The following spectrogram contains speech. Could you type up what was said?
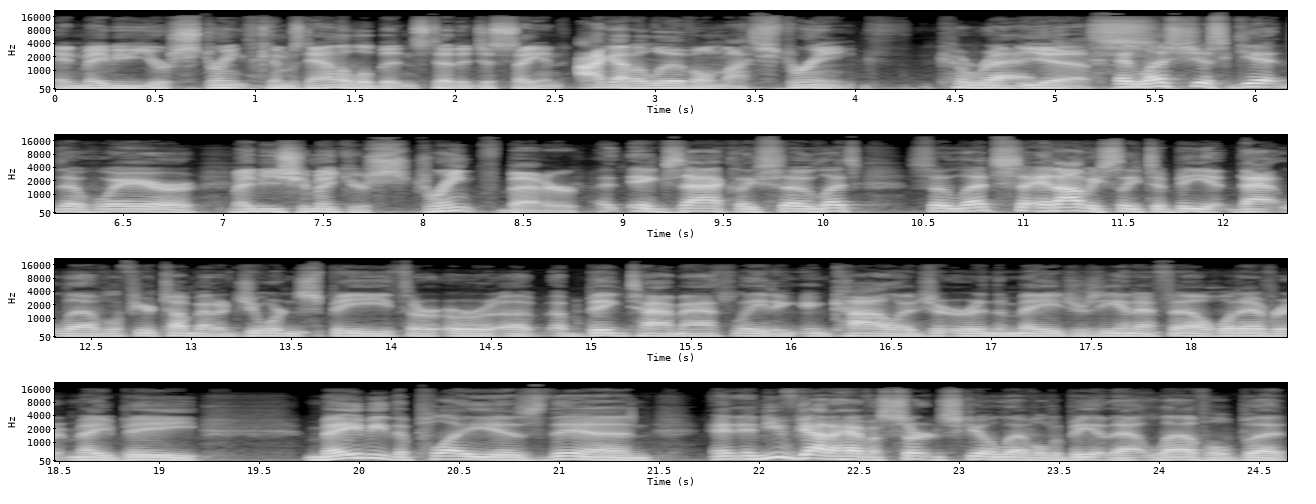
and maybe your strength comes down a little bit instead of just saying, I got to live on my strength. Correct. Yes. And let's just get to where maybe you should make your strength better. Exactly. So let's so let's say, and obviously to be at that level, if you're talking about a Jordan Spieth or, or a, a big time athlete in, in, college or in the majors, the NFL, whatever it may be, maybe the play is then, and, and you've got to have a certain skill level to be at that level, but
